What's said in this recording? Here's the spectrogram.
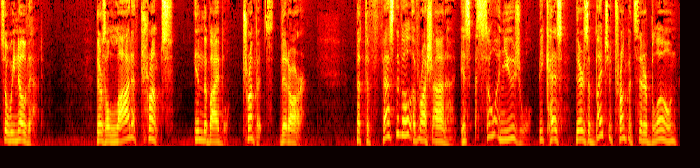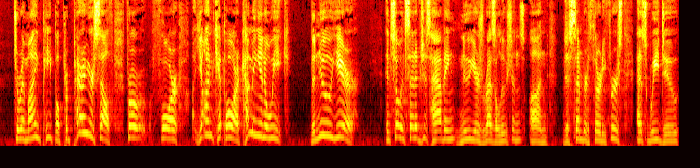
So we know that. There's a lot of trumps in the Bible, trumpets that are. But the festival of Rosh Hashanah is so unusual because there's a bunch of trumpets that are blown to remind people prepare yourself for, for Yom Kippur coming in a week, the new year. And so instead of just having New Year's resolutions on December 31st, as we do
